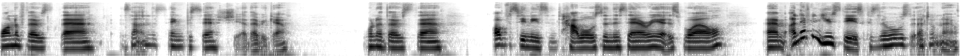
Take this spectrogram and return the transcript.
One of those there. Is that in the same position? Yeah, there we go. One of those there. Obviously need some towels in this area as well. Um, I never use these because they're always, I don't know.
